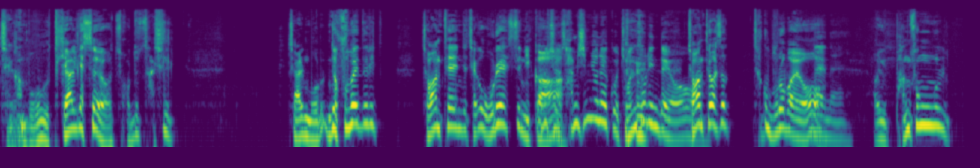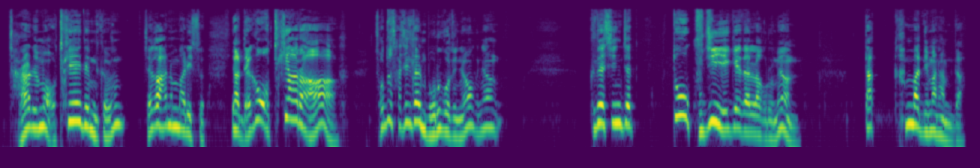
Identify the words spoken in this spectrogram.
제가 뭐 어떻게 알겠어요. 저도 사실 잘 모르, 이제 후배들이 저한테 이제 제가 오래 했으니까. 그렇죠. 30년 했고 전설인데요. 저한테 와서 자꾸 물어봐요. 네네. 아, 이 방송을 잘하려면 어떻게 해야 됩니까? 제가 하는 말이 있어요. 야, 내가 어떻게 알아? 저도 사실 잘 모르거든요. 그냥 그 대신 이제 또 굳이 얘기해 달라 그러면 딱 한마디만 합니다.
